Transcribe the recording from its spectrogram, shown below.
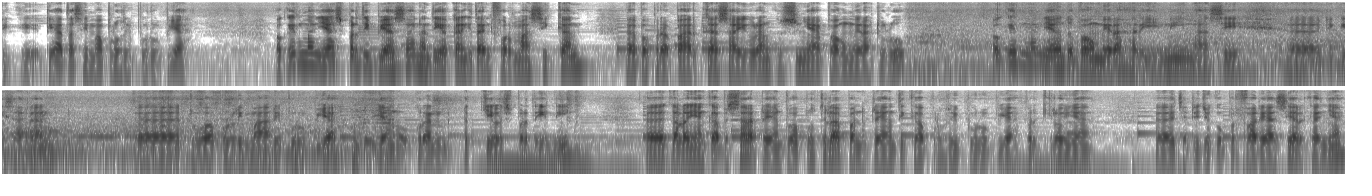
di, di atas Rp50.000 Oke teman ya seperti biasa nanti akan kita informasikan beberapa harga sayuran khususnya bawang merah dulu Oke teman ya untuk bawang merah hari ini masih eh, di kisaran eh, Rp25.000 untuk yang ukuran kecil seperti ini. Eh, kalau yang agak besar ada yang 28 ada yang Rp30.000 per kilonya. Eh, jadi cukup bervariasi harganya.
